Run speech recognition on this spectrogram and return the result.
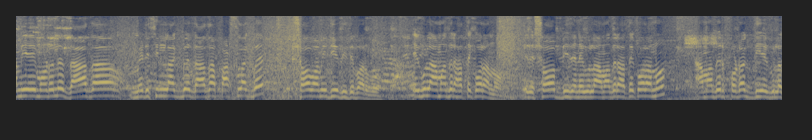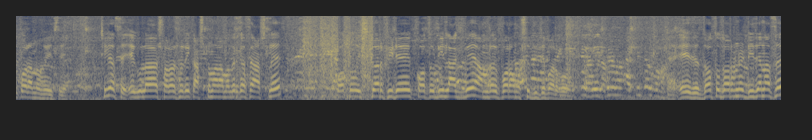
আমি এই মডেলে যা যা মেডিসিন লাগবে, যা যা পার্টস লাগবে, সব আমি দিয়ে দিতে পারব। এগুলো আমাদের হাতে করানো। এই যে সব ডিজাইন এগুলো আমাদের হাতে করানো। আমাদের প্রোডাক্ট দিয়ে এগুলো করানো হয়েছে। ঠিক আছে এগুলা সরাসরি কাস্টমার আমাদের কাছে আসলে কত স্কোয়ার ফিটে কতটি লাগবে আমরা পরামর্শ দিতে পারব। হ্যাঁ, এই যে যত ধরনের ডিজাইন আছে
